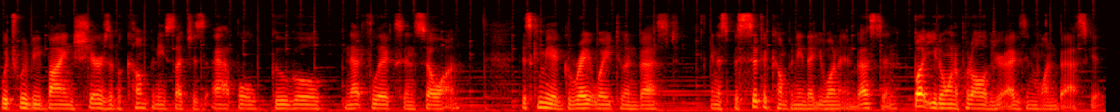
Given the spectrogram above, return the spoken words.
which would be buying shares of a company such as Apple, Google, Netflix, and so on. This can be a great way to invest in a specific company that you want to invest in, but you don't want to put all of your eggs in one basket.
